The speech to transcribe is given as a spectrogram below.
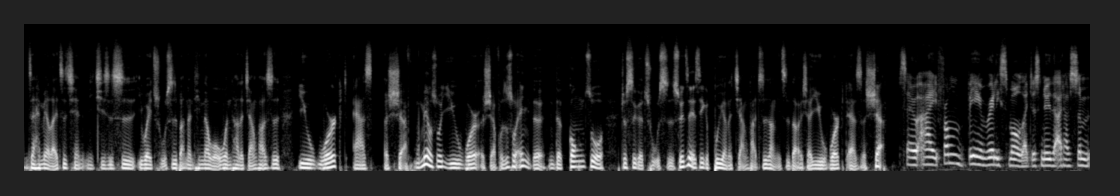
你在还没有来之前，你其实是一位厨师吧？那你听到我问他的讲法是，You worked as a chef。我没有说 You were a chef，我是说，哎，你的你的工作就是个厨师，所以这也是一个不一样的讲法，就是让你知道一下，You worked as a chef。 So I, from being really small, I just knew that I'd have some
